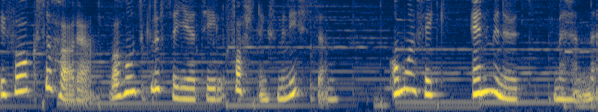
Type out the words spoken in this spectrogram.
Vi får också höra vad hon skulle säga till forskningsministern om hon fick en minut med henne.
